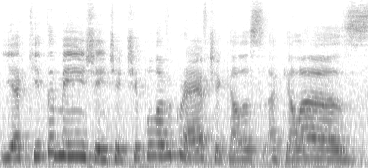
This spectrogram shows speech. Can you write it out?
E aqui também, gente, é tipo Lovecraft, aquelas, aquelas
